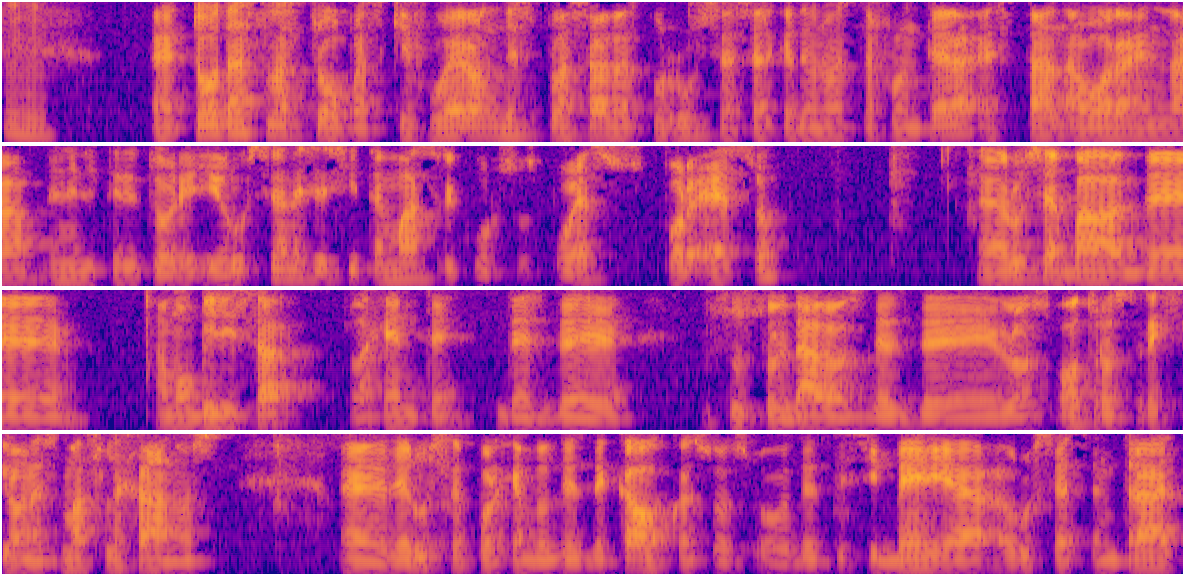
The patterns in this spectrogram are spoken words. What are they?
eh, todas las tropas que fueron desplazadas por Rusia cerca de nuestra frontera están ahora en, la, en el territorio y Rusia necesita más recursos. Pues por eso eh, Rusia va a movilizar la gente desde sus soldados desde las otras regiones más lejanos eh, de Rusia, por ejemplo, desde Cáucaso o desde Siberia, Rusia Central.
